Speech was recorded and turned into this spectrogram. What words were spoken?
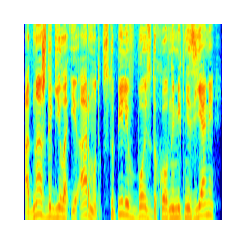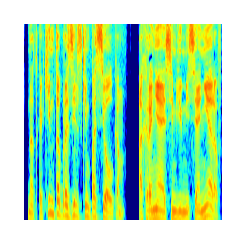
Однажды Гила и Армут вступили в бой с духовными князьями над каким-то бразильским поселком, охраняя семью миссионеров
